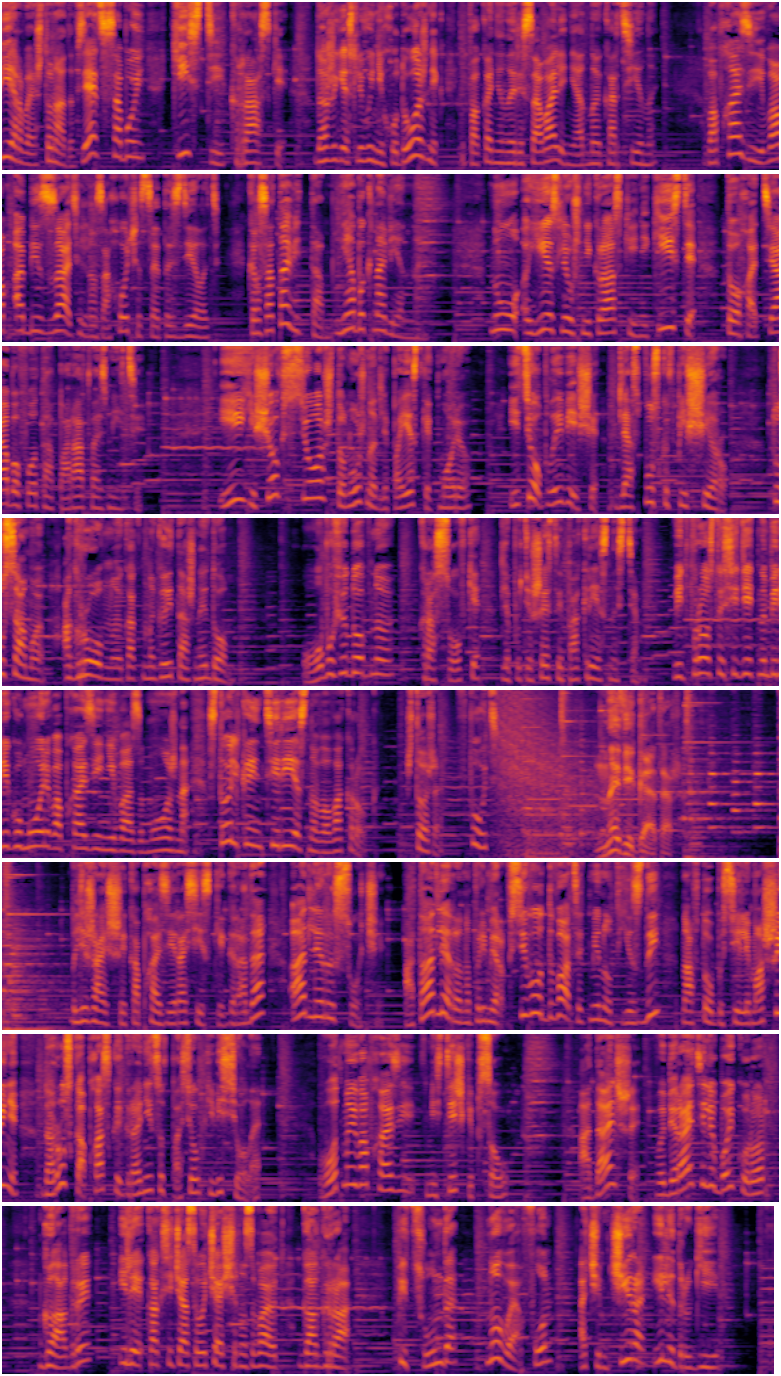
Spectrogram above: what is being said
Первое, что надо взять с собой – кисти и краски, даже если вы не художник и пока не нарисовали ни одной картины. В Абхазии вам обязательно захочется это сделать. Красота ведь там необыкновенная. Ну, если уж не краски и не кисти, то хотя бы фотоаппарат возьмите. И еще все, что нужно для поездки к морю. И теплые вещи для спуска в пещеру. Ту самую огромную, как многоэтажный дом. обувь удобную, кроссовки для путешествий по окрестностям. Ведь просто сидеть на берегу моря в Абхазии невозможно. Столько интересного вокруг. Что же, в путь. Навигатор. Ближайшие к Абхазии российские города – Адлер и Сочи. От Адлера, например, всего 20 минут езды на автобусе или машине до русско-абхазской границы в поселке Веселое. Вот мы и в Абхазии, в местечке Псоу. А дальше выбирайте любой курорт. Гагры, или, как сейчас его чаще называют, Гагра, Пицунда, Новый Афон, Ачимчира или другие.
